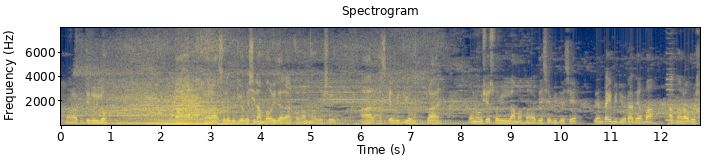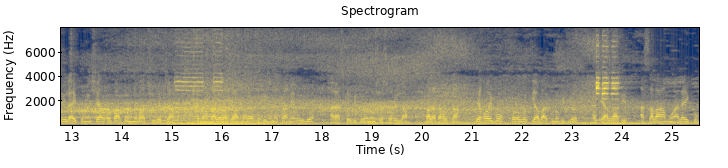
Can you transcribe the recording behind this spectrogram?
আপনার প্রতি রইল। আর আপনারা আসলে ভিডিও বেশি লম্বা হয়ে যায় আর করলাম না অবশ্যই। আর আজকের ভিডিও প্রায় অনু শেষ করিলাম আপনারা দেশে, বিদেশে যেনটাই ভিডিওটা দেখবা। আপনারা অবশ্যই লাইক কমেন্ট শেয়ার করবা। ধন্যবাদ, শুভেচ্ছা এবং ভালোবাসা আপনারা প্রতি মনে প্রাণে রইল। আর আজকের ভিডিও অনু শেষ করিলাম বালাতা হত্যা দেখা হইব পরবর্তী আবার কোনো ভিডিও ওকে, আল্লাহ হাফিজ। আসসালামু আলাইকুম।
